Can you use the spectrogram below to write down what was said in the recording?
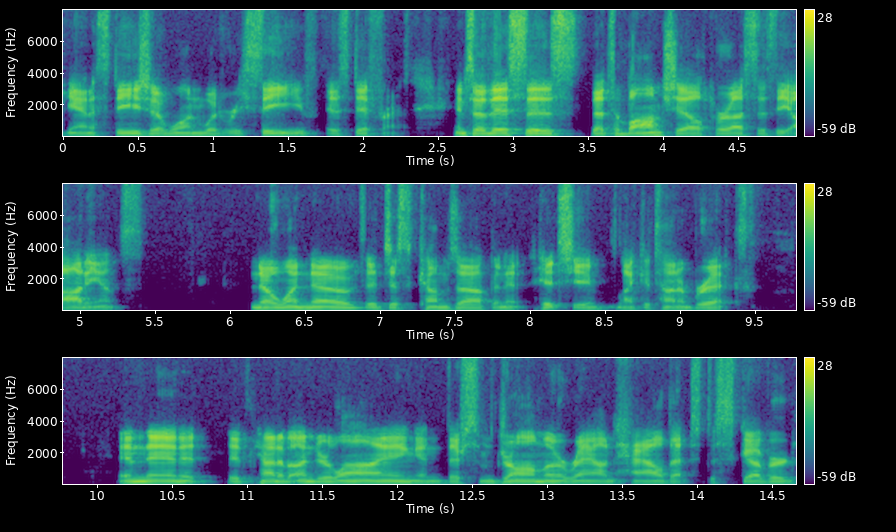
the anesthesia one would receive is different. And so this is that's a bombshell for us as the audience. No one knows. It just comes up and it hits you like a ton of bricks. And then it it's kind of underlying and there's some drama around how that's discovered,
